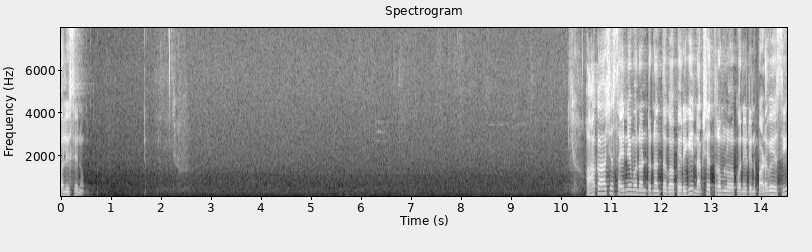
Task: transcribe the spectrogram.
బలిసెను. ఆకాశ సైన్యమునంటున్నంతగా పెరిగి నక్షత్రంలో కొన్నిటిని పడవేసి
